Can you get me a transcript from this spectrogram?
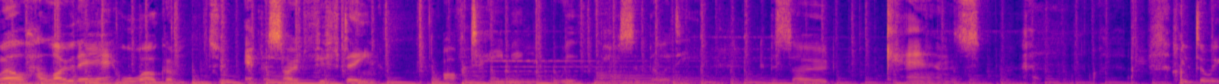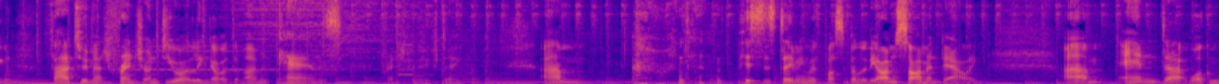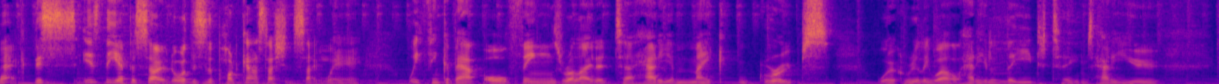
Well, hello there. Welcome to episode 15 of Teaming with Possibility. Episode quinze. I'm doing far too much French on Duolingo at the moment. Quinze. French for 15. Um, this is Teaming with Possibility. I'm Simon Dowling. Um, and uh, welcome back. This is the episode, or this is the podcast, I should say, where we think about all things related to how do you make groups work really well? How do you lead teams? How do you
